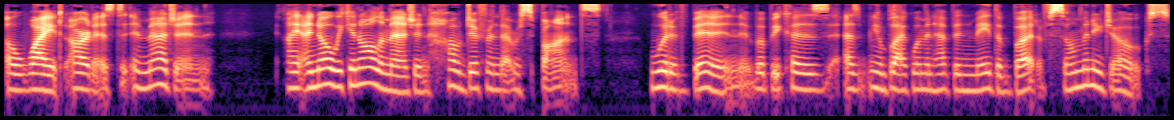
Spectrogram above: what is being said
a white artist. Imagine, I, I know we can all imagine how different that response would have been, but because as you know, black women have been made the butt of so many jokes,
